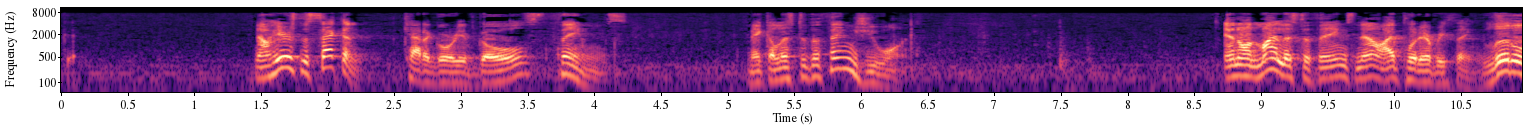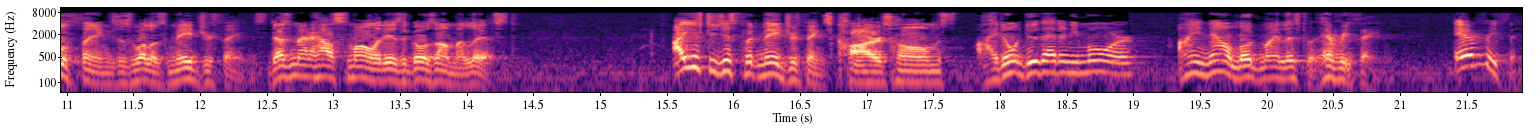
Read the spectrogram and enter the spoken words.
Okay. Now here's the second category of goals, things. Make a list of the things you want. And on my list of things, now I put everything. Little things as well as major things. Doesn't matter how small it is, it goes on my list. I used to just put major things, cars, homes. I don't do that anymore. I now load my list with everything. Everything.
